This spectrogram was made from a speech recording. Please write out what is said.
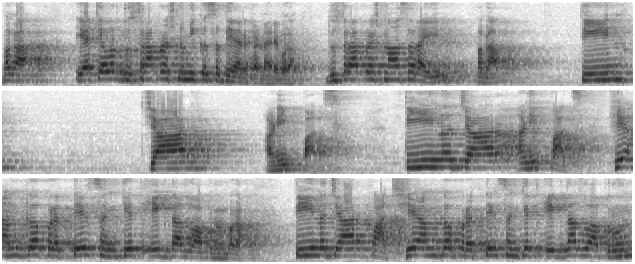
बघा याच्यावर दुसरा प्रश्न मी कसं तयार करणार आहे? बघा दुसरा प्रश्न असं राहील बघा तीन चार आणि पाच. तीन चार आणि पाच. हे अंक प्रत्येक संख्येत एकदाच वापरून बघा. तीन चार पाच. हे अंक प्रत्येक संख्येत एकदाच वापरून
